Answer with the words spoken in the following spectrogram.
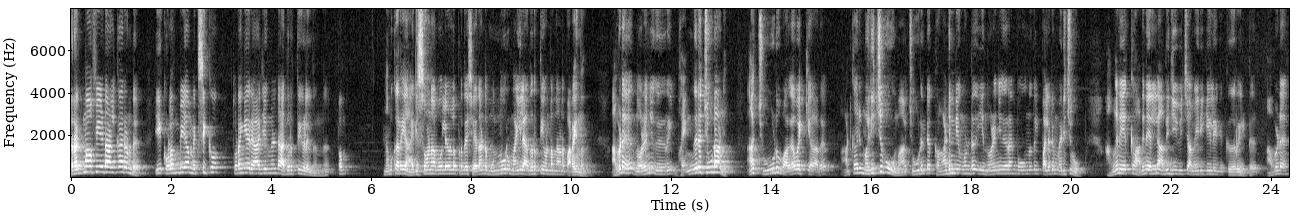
ഡ്രഗ് മാഫിയയുടെ ആൾക്കാരുണ്ട്. ഈ കൊളംബിയ മെക്സിക്കോ തുടങ്ങിയ രാജ്യങ്ങളുടെ അതിർത്തികളിൽ നിന്ന് ഇപ്പം നമുക്കറിയാം അരിസോണ പോലെയുള്ള പ്രദേശം ഏതാണ്ട് മുന്നൂറ് മൈൽ അതിർത്തി ഉണ്ടെന്നാണ് പറയുന്നത്. അവിടെ നുഴഞ്ഞു കയറി ഭയങ്കര ചൂടാണ്. ആ ചൂട് വകവയ്ക്കാതെ ആൾക്കാർ മരിച്ചു പോകും. ആ ചൂടിന്റെ കാഠിന്യം കൊണ്ട് ഈ നുഴഞ്ഞു കയറാൻ പോകുന്നതിൽ പലരും മരിച്ചു പോകും. അങ്ങനെയൊക്കെ അതിനെല്ലാം അതിജീവിച്ച് അമേരിക്കയിലേക്ക് കയറിയിട്ട് അവിടെ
